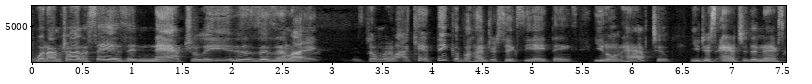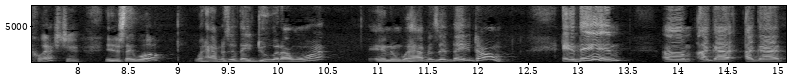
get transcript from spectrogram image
what I'm trying to say is it naturally this isn't like I can't think of 168 things. You don't have to. You just answer the next question. You just say, well, what happens if they do what I want, and what happens if they don't? And then um, I got I got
